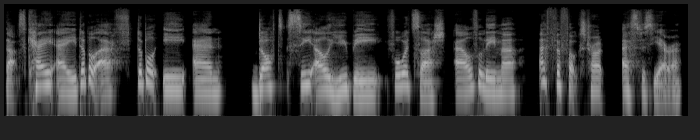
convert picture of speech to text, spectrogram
That's K A F F E N dot C L U B forward slash L for Lima, F for Foxtrot, S for Sierra.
